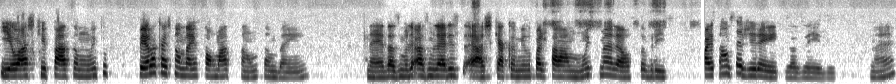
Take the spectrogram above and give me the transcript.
e eu acho que passa muito pela questão da informação também, né? Das mulheres, as mulheres, acho que a Camila pode falar muito melhor sobre isso. Quais são os seus direitos, às vezes, né?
